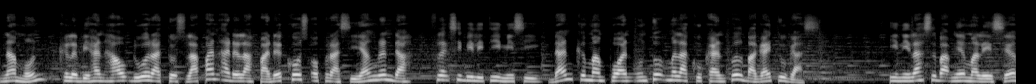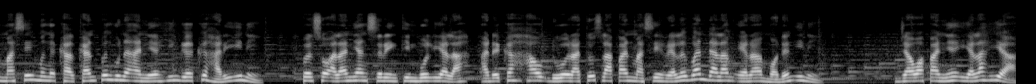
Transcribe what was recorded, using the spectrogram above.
Namun, kelebihan Hawk 208 adalah pada kos operasi yang rendah, fleksibiliti misi, dan kemampuan untuk melakukan pelbagai tugas. Inilah sebabnya Malaysia masih mengekalkan penggunaannya hingga ke hari ini. Persoalan yang sering timbul ialah, adakah Hawk 208 masih relevan dalam era moden ini? Jawapannya ialah ya.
